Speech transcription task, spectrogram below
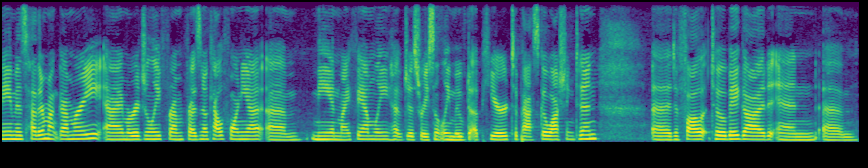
name is Heather Montgomery. I'm originally from Fresno, California. Um, me and my family have just recently moved up here to Pasco, Washington, uh, to follow, to obey God and um,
